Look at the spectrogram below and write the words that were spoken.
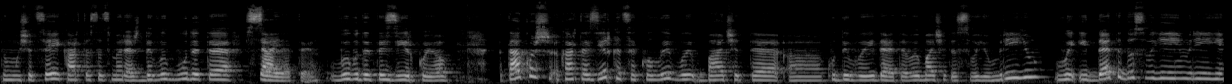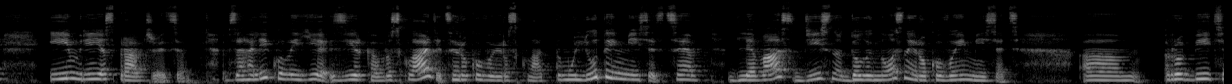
тому що це і карта соцмереж, де ви будете сяяти, ви будете зіркою. Також карта зірка це коли ви бачите, е, куди ви йдете. Ви бачите свою мрію, ви йдете до своєї мрії, і мрія справджується. Взагалі, коли є зірка в розкладі, це роковий розклад. Тому лютий місяць це для вас дійсно доленосний роковий місяць. Ем, Робіть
